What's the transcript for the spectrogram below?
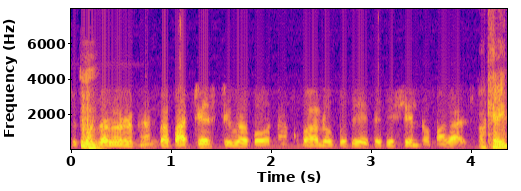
because alo remember batestiwe bona kuba kaloku bebe- bebehleli nomakazi Okay.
